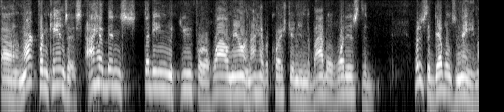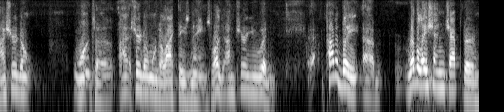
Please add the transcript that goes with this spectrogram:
Uh, Mark from Kansas. I have been studying with you for a while now, and I have a question in the Bible. What is the what is the devil's name? I sure don't want to. I sure don't want to like these names. Well, I'm sure you wouldn't. Probably uh, Revelation chapter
